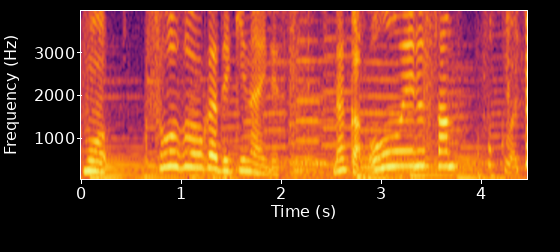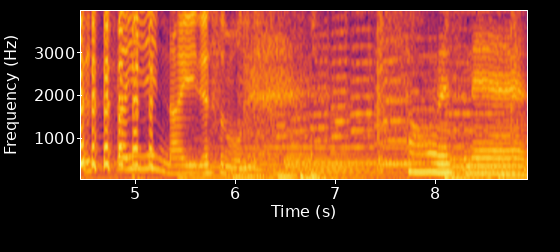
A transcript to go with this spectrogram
もう想像ができないですねなんか OL さんっぽくは絶対ないですもんね。そうですね。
